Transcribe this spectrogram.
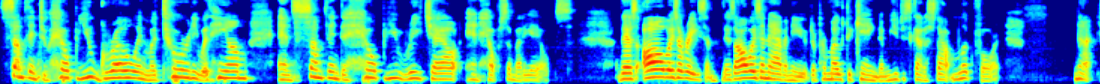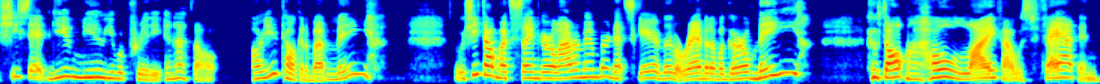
Something to help you grow in maturity with Him, and something to help you reach out and help somebody else. There's always a reason, there's always an avenue to promote the kingdom. You just got to stop and look for it. Now, she said, You knew you were pretty. And I thought, Are you talking about me? Was she talking about the same girl I remember? That scared little rabbit of a girl? Me? Who thought my whole life I was fat and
